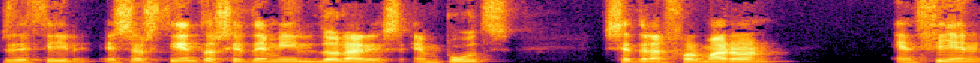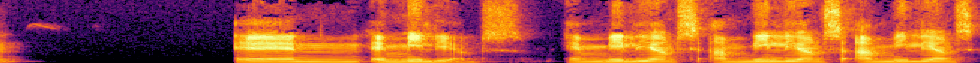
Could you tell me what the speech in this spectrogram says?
Es decir, esos 107 mil dólares en puts se transformaron en 100, en, en millions, en millions, and millions, and millions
